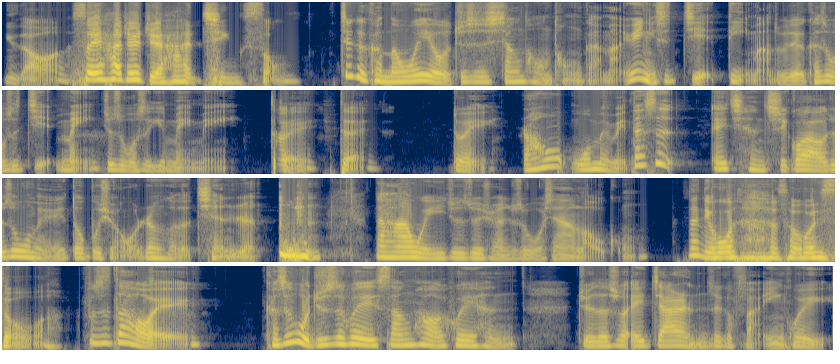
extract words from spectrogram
你知道吗？所以他就觉得他很轻松。这个可能我也有就是相同同感嘛，因为你是姐弟嘛，对不对？可是我是姐妹，就是我是一个妹妹，对对对。然后我妹妹，但是哎，很奇怪哦，就是我妹妹都不喜欢我任何的前任，但她唯一就是最喜欢就是我现在的老公。那你问她说为什么吗？不知道哎，可是我就是会三号会很觉得说，哎，家人这个反应会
